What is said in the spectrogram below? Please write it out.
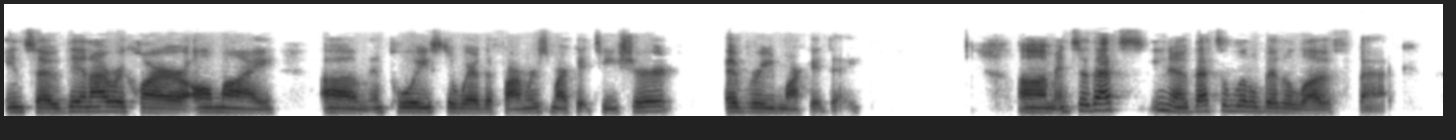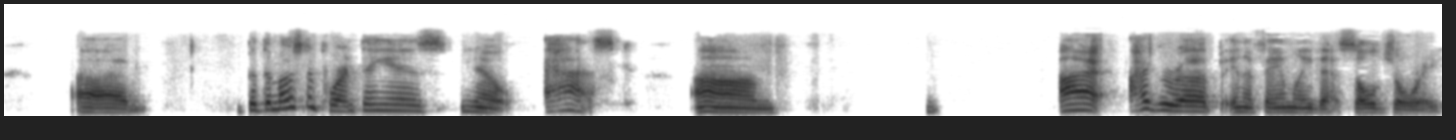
And so then i require all my employees to wear the farmers market t-shirt every market day um, and so that's, you know, that's a little bit of love back. Um, but the most important thing is, you know, ask. Um, I I grew up in a family that sold jewelry,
